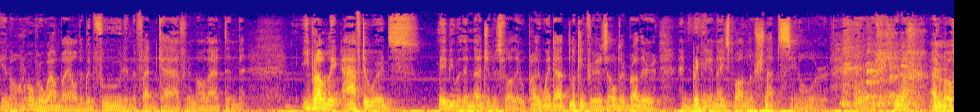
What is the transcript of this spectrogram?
you know, overwhelmed by all the good food and the fattened calf and all that, and he probably afterwards, maybe with a nudge of his father, probably went out looking for his older brother and bringing a nice bottle of schnapps, you know, or, or you know, I don't know,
